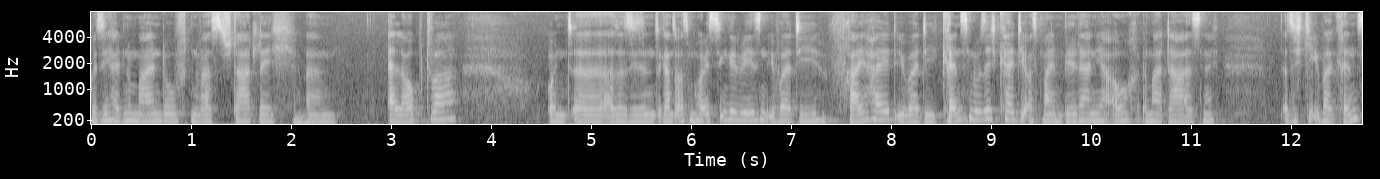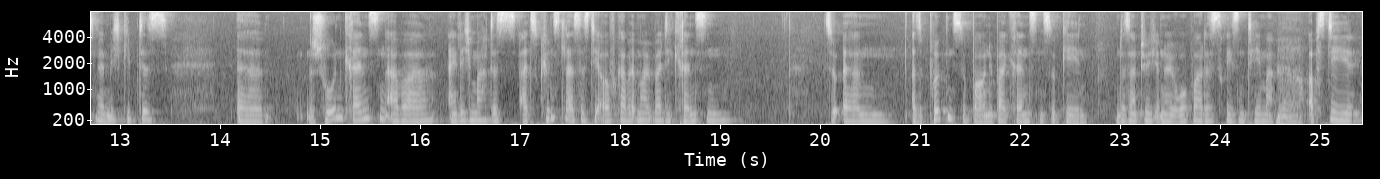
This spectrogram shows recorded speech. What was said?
wo sie halt nur malen durften, was staatlich mhm. ähm, erlaubt war. Und äh, also sie sind ganz aus dem Häuschen gewesen über die Freiheit, über die Grenzenlosigkeit, die aus meinen Bildern ja auch immer da ist. Nicht? Also ich gehe über Grenzen, für mich gibt es äh, schon Grenzen, aber eigentlich macht es als Künstler ist es die Aufgabe, immer über die Grenzen zu, ähm, also Brücken zu bauen, über Grenzen zu gehen. Und das ist natürlich in Europa das Riesenthema. Ja. Ob es die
